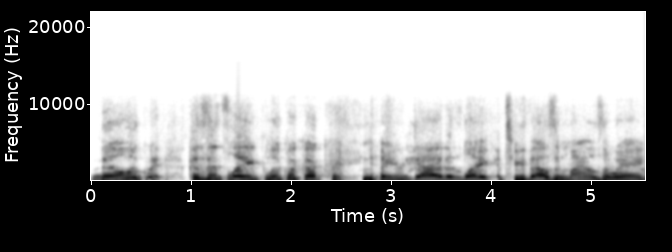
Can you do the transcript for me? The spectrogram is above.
now look what because it's like look what got crazy. Now your dad is like two thousand miles away,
